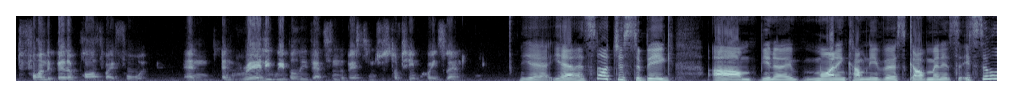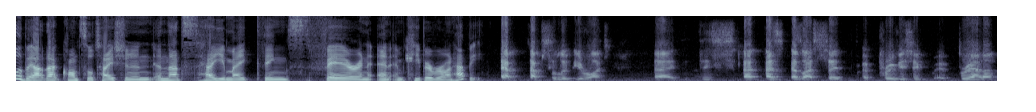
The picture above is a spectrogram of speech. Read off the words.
to find a better pathway forward. And and really, we believe that's in the best interest of Team Queensland. Yeah, yeah, and it's not just a big, um, you know, mining company versus government. It's it's all about that consultation, and, and that's how you make things fair and, and, and keep everyone happy. Absolutely right. Uh, this, uh, as, as I said previously, Brianna,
